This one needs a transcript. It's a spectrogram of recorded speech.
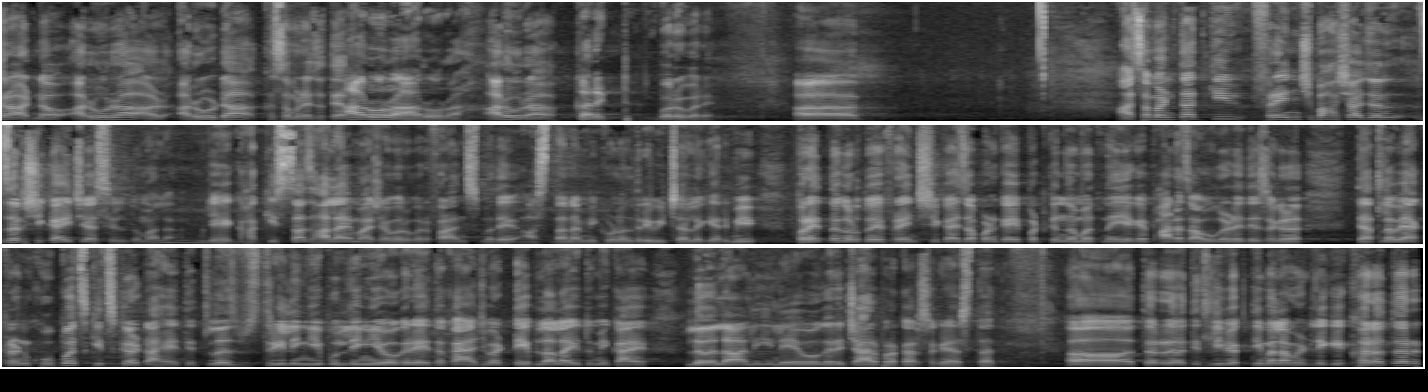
करा आडनाव अरोरा अरोडा कसं म्हणायचं त्या अरोरा अरोरा. अरोरा. करेक्ट बरोबर आहे. अ, असं म्हणतात की फ्रेंच भाषा जर जर शिकायची असेल तुम्हाला म्हणजे हे हा किस्सा झाला आहे माझ्याबरोबर फ्रान्समध्ये असताना मी कोणाला तरी विचारलं की अरे मी प्रयत्न करतोय फ्रेंच शिकायचा पण काही पटकन जमत नाही आहे काही फारच अवघड आहे ते सगळं. त्यातलं व्याकरण खूपच किचकट आहे तिथलं स्त्रीलिंगी पुल्लिंगी वगैरे हे तर काय अजिबात टेबलालाही तुम्ही काय ल ला ली ले वगैरे चार प्रकार सगळे असतात. अ, तर तिथली व्यक्ती मला म्हटली की खरं तर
